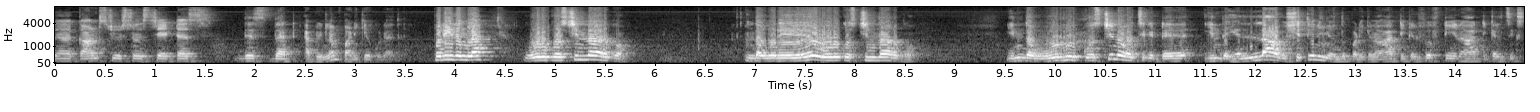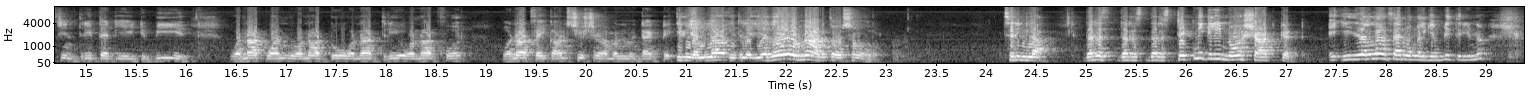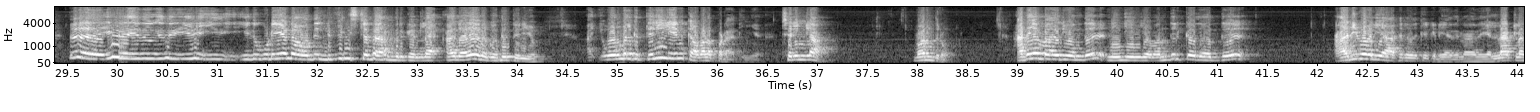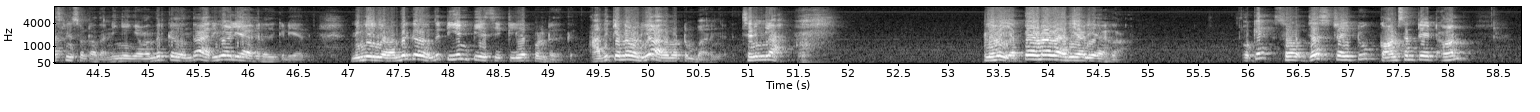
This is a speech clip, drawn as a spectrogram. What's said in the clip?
the constitutional status this that அப்படின்லாம் படிக்கக்கூடாது. புரியுதுங்களா? ஒரு கொஸ்டின் தான் இருக்கும். இந்த ஒரே ஒரு கொஸ்டின் தான் இருக்கும். இந்த ஒரு கொஸ்டினை வச்சுக்கிட்டு இந்த எல்லா விஷயத்தையும் நீங்கள் வந்து படிக்கணும். Article fifteen article sixteen three thirty eight B one nought one one nought two one nought three one nought four one nought five constitutional amendment act இது எல்லாம் இதில் ஏதோ ஒன்று அடுத்த வருஷம் வரும். சரிங்களா? There is there is there is technically no shortcut இதெல்லாம் சார் உங்களுக்கு எப்படி தெரியும்னா இது இது இது இது இது- இது கூடயே நான் வந்து லிவிங் ஸ்டனாக இருந்திருக்கேன்ல. அதனால எனக்கு வந்து தெரியும். உங்களுக்கு தெரியலேன்னு கவலைப்படாதீங்க. சரிங்களா? வந்துடும் அதே மாதிரி வந்து நீங்கள் இங்கே வந்திருக்கிறது வந்து அறிவாளி ஆகிறதுக்கு கிடையாது. நான் அது எல்லா கிளாஸ்லையும் சொல்கிறதா நீங்கள் இங்கே வந்திருக்கிறது வந்து அறிவாளி ஆகிறது கிடையாது. நீங்கள் இங்கே வந்திருக்கிறது வந்து டிஎன்பிஎஸ்சி கிளியர் பண்ணுறதுக்கு அதுக்கு என்ன வழியோ அதை மட்டும் பாருங்கள் சரிங்களா? நம்ம எப்போ வேணாலும் அறிவாளி ஆகலாம் okay so just try to concentrate on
